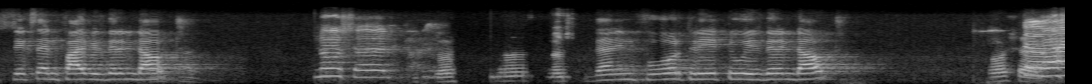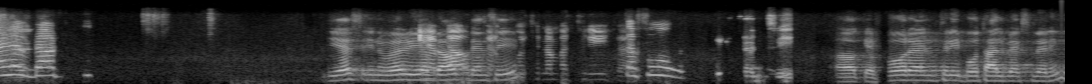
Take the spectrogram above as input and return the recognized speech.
6 and 5 is there any doubt No, sir. No. No, no, then in 4 3 2 is there any doubt Oh, no, So sir. I have doubt. yes in where you have have doubt doubt, sir. nancy Question number 3, sir. The four. sir. Three. Okay, 4 and 3 both I'll be explaining.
